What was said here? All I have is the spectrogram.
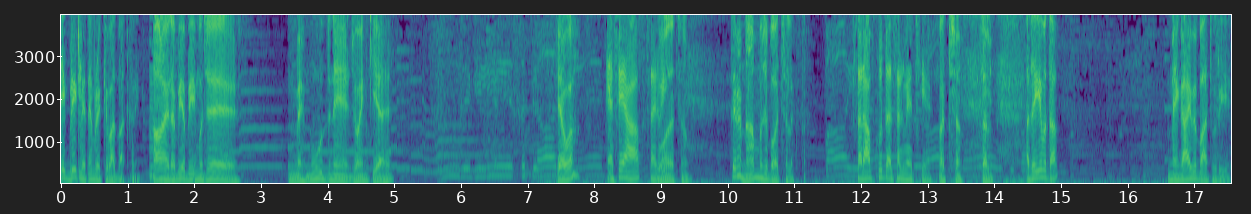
एक ब्रेक लेते हैं ब्रेक के बाद बात करेंगे। हाँ अभी अभी मुझे महमूद ने ज्वाइन किया है। क्या हुआ? कैसे आप सर बहुत अच्छा तेरा नाम मुझे बहुत अच्छा लगता है। सर आप खुद असल में अच्छी है। अच्छा चल। अच्छा ये बता। महँगाई पे बात हो रही है।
